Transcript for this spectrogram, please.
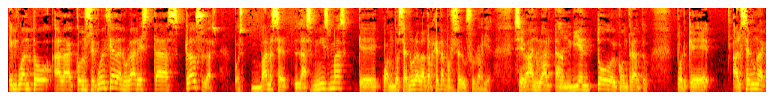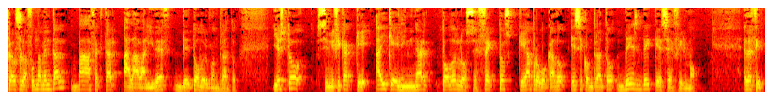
En cuanto a la consecuencia de anular estas cláusulas, pues van a ser las mismas que cuando se anula la tarjeta por ser usuraria. Se va a anular también todo el contrato, porque al ser una cláusula fundamental va a afectar a la validez de todo el contrato. Y esto significa que hay que eliminar todos los efectos que ha provocado ese contrato desde que se firmó. Es decir,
